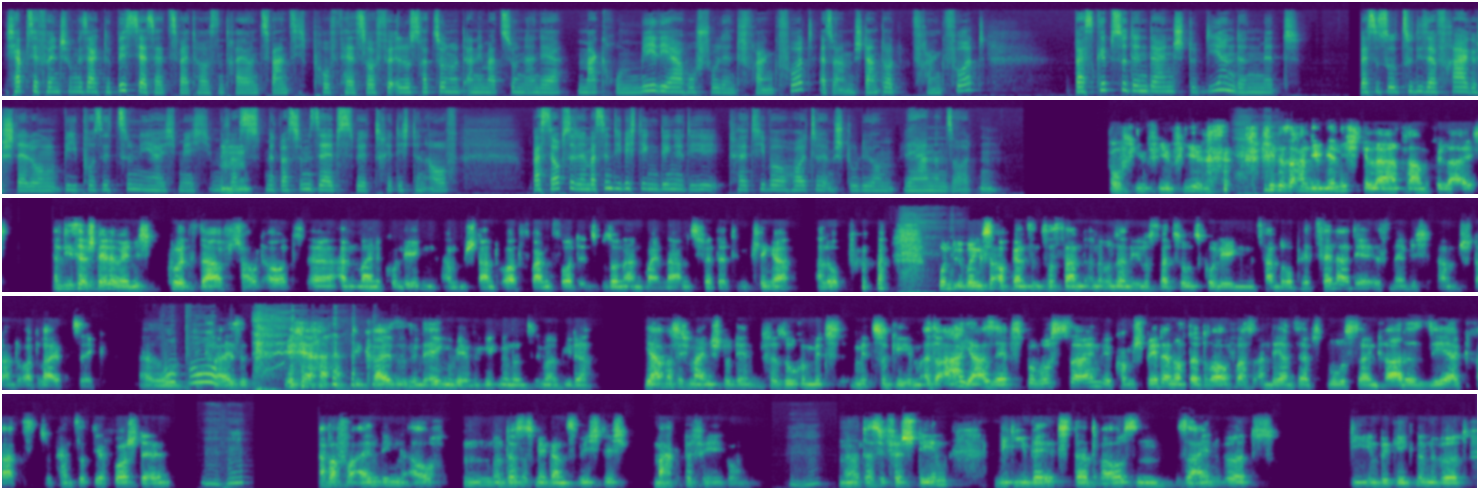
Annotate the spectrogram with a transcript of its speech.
Ich habe es ja vorhin schon gesagt, du bist ja seit 2023 Professor für Illustration und Animation an der Makromedia Hochschule in Frankfurt, also am Standort Frankfurt. Was gibst du denn deinen Studierenden mit? Weißt du, so zu dieser Fragestellung, wie positioniere ich mich, mit, mhm. was, mit was für einem Selbstbild trete ich denn auf? Was glaubst du denn, was sind die wichtigen Dinge, die Kreative heute im Studium lernen sollten? Oh, viel, viel, viel. Viele Sachen, die wir nicht gelernt haben vielleicht. An dieser Stelle, wenn ich kurz darf, Shoutout äh, an meine Kollegen am Standort Frankfurt, insbesondere an meinen Namensvetter Tim Klinger, Hallo. Und übrigens auch ganz interessant an unseren Illustrationskollegen Sandro Pezzella, der ist nämlich am Standort Leipzig. Also wup, wup. die Kreise, ja, die Kreise sind eng. Wir begegnen uns immer wieder. Ja, was ich meinen Studenten versuche mit, mitzugeben. Also A, ja, Selbstbewusstsein. Wir kommen später noch darauf, was an deren Selbstbewusstsein gerade sehr kratzt. Du kannst es dir vorstellen. Mhm. Aber vor allen Dingen auch, hm, und das ist mir ganz wichtig, Marktbefähigung. Mhm. Ne, dass sie verstehen, wie die Welt da draußen sein wird, die ihnen begegnen wird,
